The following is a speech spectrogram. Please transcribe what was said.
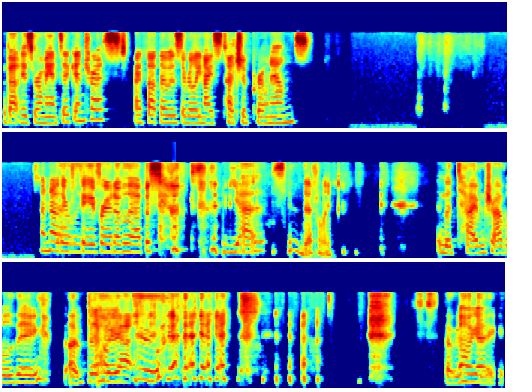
about his romantic interest. I thought that was a really nice touch of pronouns. Another Valid. favorite of the episode. Yes. Yeah, definitely. And the time travel thing. I've been Oh, there yeah. too. That was Oh, yeah. great.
